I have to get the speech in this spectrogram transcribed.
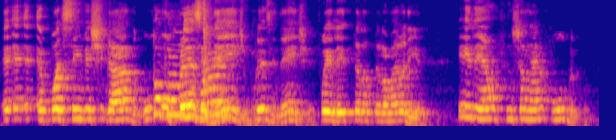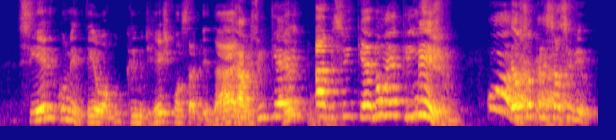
É, é, é, pode ser investigado. O, o presidente, o presidente foi eleito pela, pela maioria. Ele é um funcionário público. Se ele cometeu algum crime de responsabilidade. Abre-se o inquérito. Abre-se o inquérito. Não é crime. Bicho, eu sou policial civil.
